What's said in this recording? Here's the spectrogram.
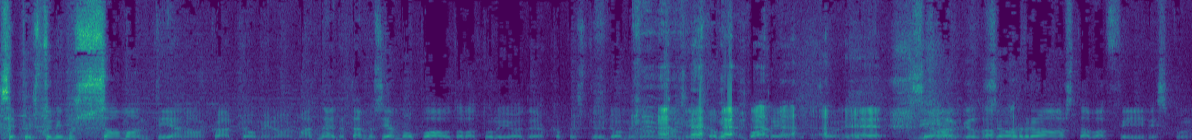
se pystyy niinku saman tien alkaa dominoimaan. Et näitä tämmöisiä mopoautolla tulijoita, jotka pystyy dominoimaan, niitä on ollut pari. Se on, niinku, se on, se on raastava fiilis, kun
